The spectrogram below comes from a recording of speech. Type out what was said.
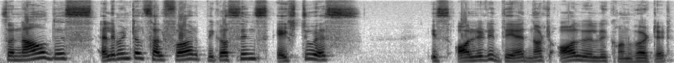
So, now this elemental sulfur because since H2S is already there not all will be converted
